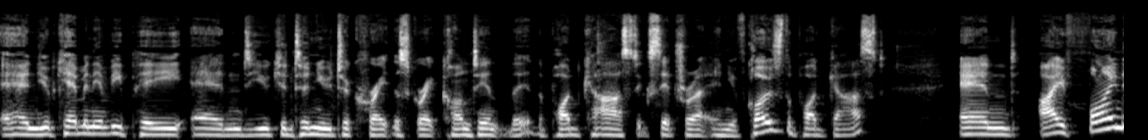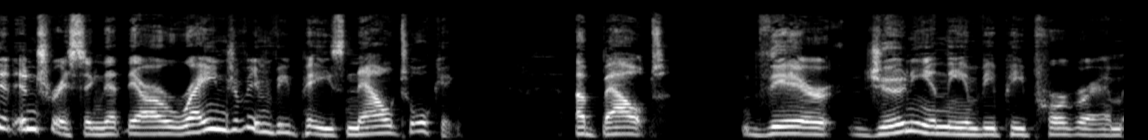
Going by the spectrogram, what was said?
and you became an MVP and you continue to create this great content, the, the podcast, etc. And you've closed the podcast. And I find it interesting that there are a range of MVPs now talking about their journey in the MVP program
